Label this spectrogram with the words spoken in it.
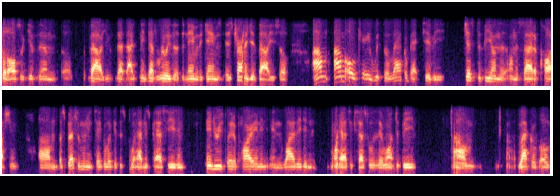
but also give them uh, value. That I think that's really the the name of the game is, is trying to get value. So I'm I'm okay with the lack of activity, just to be on the on the side of caution, um, especially when you take a look at this what happened this past season. Injuries played a part in and why they didn't weren't as successful as they want to be. Um, uh, lack of, of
